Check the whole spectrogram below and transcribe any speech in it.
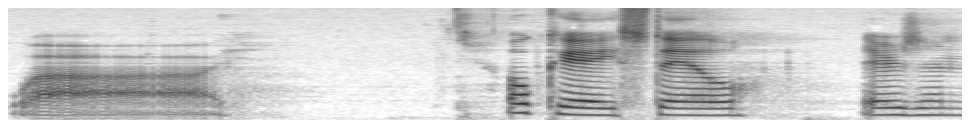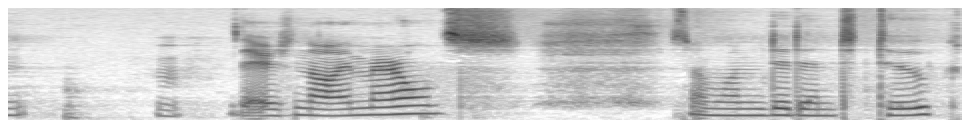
Why? Okay, still. There's an. Hmm, there's no emeralds. Someone didn't took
